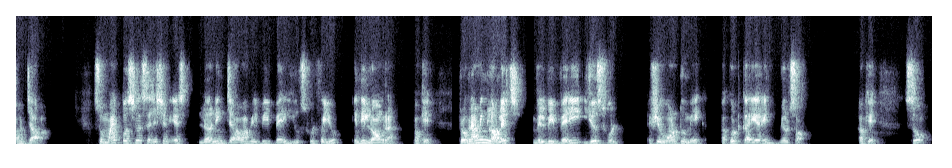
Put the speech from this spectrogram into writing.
or Java. So my personal suggestion is learning Java will be very useful for you in the long run. Okay, programming knowledge will be very useful if you want to make a good career in MuleSoft. Okay, so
